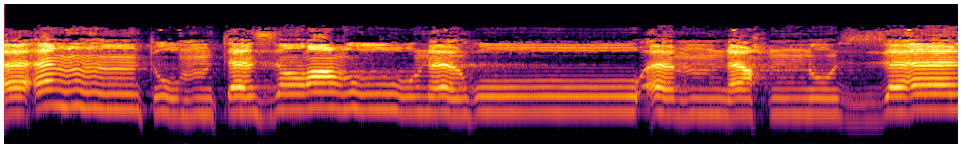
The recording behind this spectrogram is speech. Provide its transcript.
أَأَنتُمْ تَزْرَعُونَهُ أَمْ نَحْنُ الزَّارِعُونَ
